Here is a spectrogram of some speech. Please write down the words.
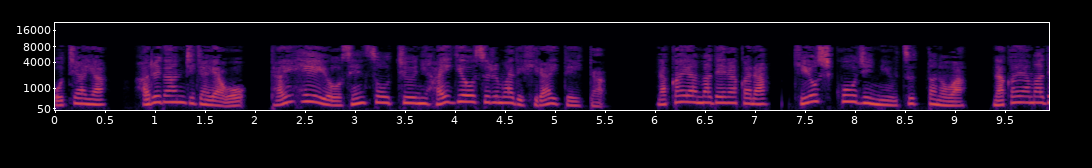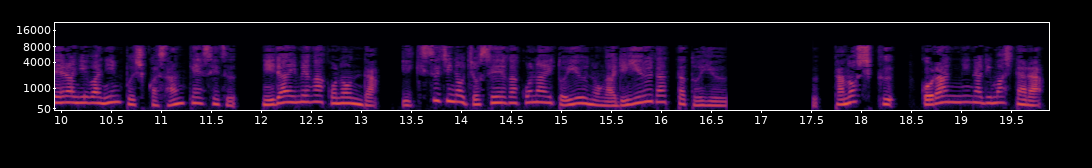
お茶屋、春団寺茶屋を太平洋戦争中に廃業するまで開いていた。中山寺から清志工人に移ったのは、中山寺には妊婦しか参詣せず、二代目が好んだ、行き筋の女性が来ないというのが理由だったという。楽しくご覧になりましたら、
